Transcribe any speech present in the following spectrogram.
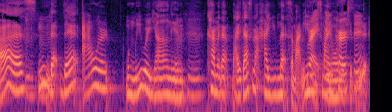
us you- that that our when we were young and mm-hmm. coming up, like that's not how you met somebody. You Right. meet somebody In on person, the computer.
